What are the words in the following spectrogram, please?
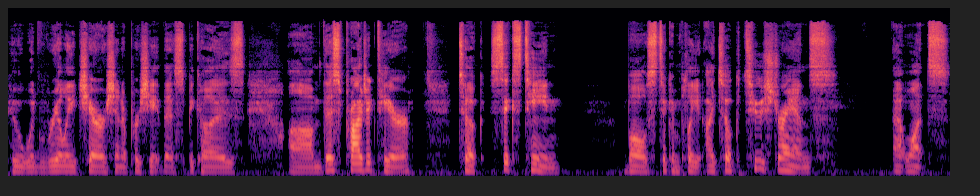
who would really cherish and appreciate this because um, this project here took 16 balls to complete. I took two strands at once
